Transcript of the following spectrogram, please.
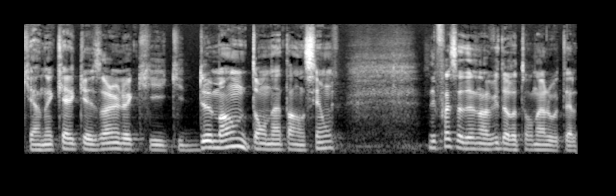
qu'il y en a quelques-uns qui, qui demandent ton attention. Des fois, ça donne envie de retourner à l'hôtel.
